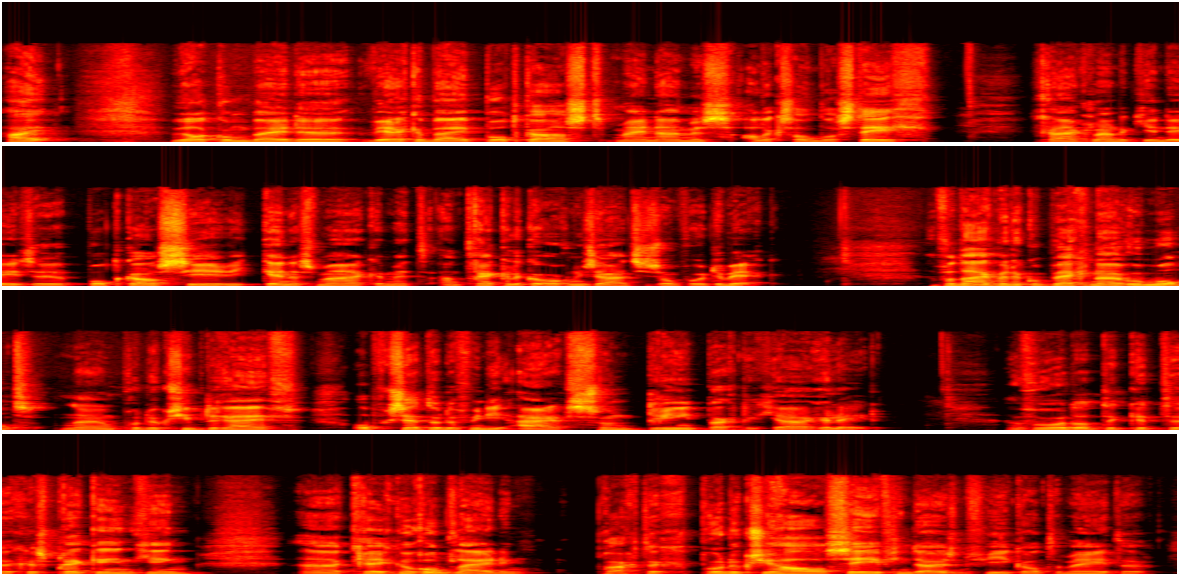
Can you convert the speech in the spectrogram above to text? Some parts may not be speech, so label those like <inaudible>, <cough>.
Hi, welkom bij de Werken bij podcast. Mijn naam is Alexander Steeg. Graag laat ik je in deze podcastserie kennis maken met aantrekkelijke organisaties om voor te werken. Vandaag ben ik op weg naar Roermond, naar een productiebedrijf, opgezet door de familie Aarts zo'n 83 jaar geleden. En voordat ik het eh, gesprek inging, uh, kreeg ik een rondleiding. Prachtig productiehal, 17.000 vierkante meter.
